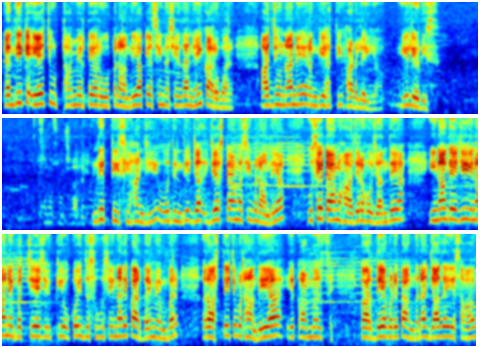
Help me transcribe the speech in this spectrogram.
ਕਹਿੰਦੀ ਕਿ ਇਹ ਝੂਠਾ ਮੇਰੇ ਤੇ ਆਰੋਪ ਲਾਉਂਦੇ ਆ ਕਿ ਅਸੀਂ ਨਸ਼ੇ ਦਾ ਨਹੀਂ ਕਾਰੋਬਾਰ। ਅੱਜ ਉਹਨਾਂ ਨੇ ਰੰਗੇ ਹੱਥੀ ਫੜ ਲਈ ਆ, ਇਹ ਲੇਡੀਜ਼। ਦਿੱਤੀ ਸੀ, ਹਾਂਜੀ, ਉਹ ਦਿੰਦੇ, ਜ- ਜਿਸ ਟਾਈਮ ਅਸੀਂ ਬੁਲਾਉਂਦੇ ਆ, ਉਸੇ ਟਾਈਮ ਹਾਜ਼ਰ ਹੋ ਜਾਂਦੇ ਆ। ਇਹਨਾਂ ਦੇ ਜੀ, ਇਹਨਾਂ ਨੇ ਬੱਚੇ ਜ- ਕਿ ਕੋਈ ਦਸੂਸ ਇਹਨਾਂ ਦੇ ਘਰ ਦਾ ਹੀ ਮੈਂਬਰ ਰਸਤੇ 'ਚ ਬਿਠਾਉਂਦੇ ਆ, ਇਹ ਕੰਮ ਸ- ਕਰਦੇ ਆ ਬੜੇ ਢੰਗ ਨਾਲ। ਜਦ ਇਹ ਸਾਹਿਬ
